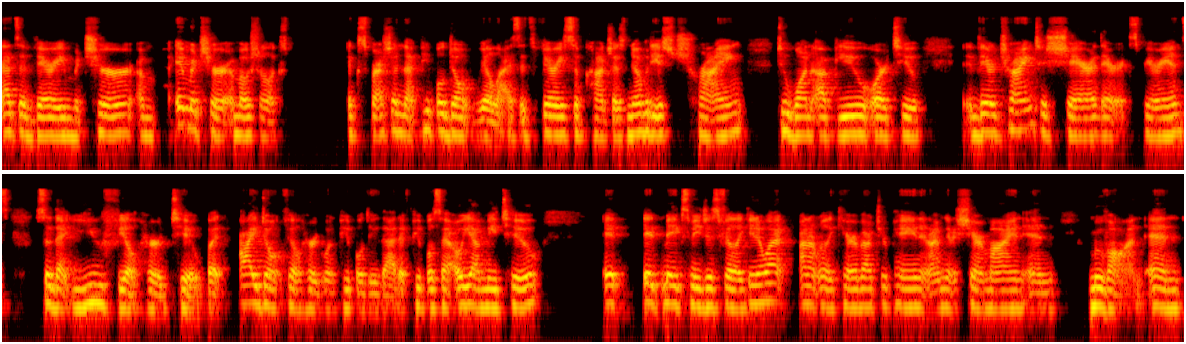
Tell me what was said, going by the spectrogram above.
that's a very mature um, immature emotional ex- expression that people don't realize. It's very subconscious. Nobody is trying to one up you or to they're trying to share their experience so that you feel heard too. But i don't feel heard when people do that. If people say oh yeah me too it it makes me just feel like you know what? I don't really care about your pain and i'm going to share mine and move on. And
